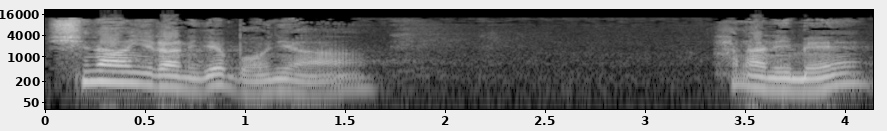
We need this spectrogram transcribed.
신앙이라는 게 뭐냐? 하나님의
